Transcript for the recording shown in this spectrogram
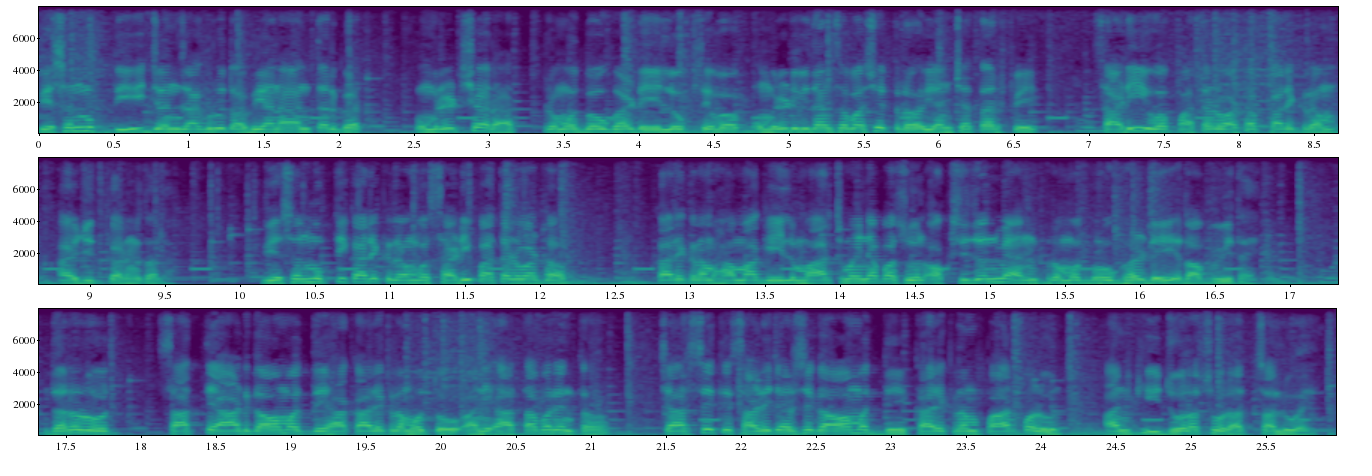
व्यसनमुक्ती जनजागृत अभियानाअंतर्गत उमरेड शहरात प्रमोद भाऊ लोकसेवक उमरेड विधानसभा क्षेत्र यांच्यातर्फे साडी व पातळ वाटप कार्यक्रम आयोजित करण्यात आला. व्यसनमुक्ती कार्यक्रम व साडी पातळ वाटप कार्यक्रम हा मागील मार्च महिन्यापासून ऑक्सिजन मॅन प्रमोद भाऊ घरडे राबवित आहे दररोज सात ते आठ गावामध्ये हा कार्यक्रम होतो आणि आतापर्यंत चारशे ते साडेचारशे गावामध्ये कार्यक्रम पार पडून आणखी जोराशोरात चालू आहे.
